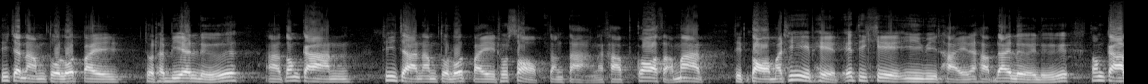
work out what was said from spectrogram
ที่จะนำตัวรถไปจดทะเบียนหรืออต้องการ ที่จะนำตัวรถไปทดสอบต่างๆนะครับ ก็สามารถติดต่อมาที่เพจ STK EV ไทยนะครับได้เลย หรือต้องการ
